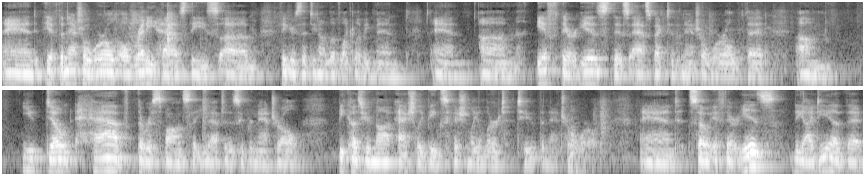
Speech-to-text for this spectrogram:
and if the natural world already has these um, figures that do not live like living men, and um, if there is this aspect to the natural world that um, you don't have the response that you have to the supernatural because you're not actually being sufficiently alert to the natural world. And so, if there is the idea that,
